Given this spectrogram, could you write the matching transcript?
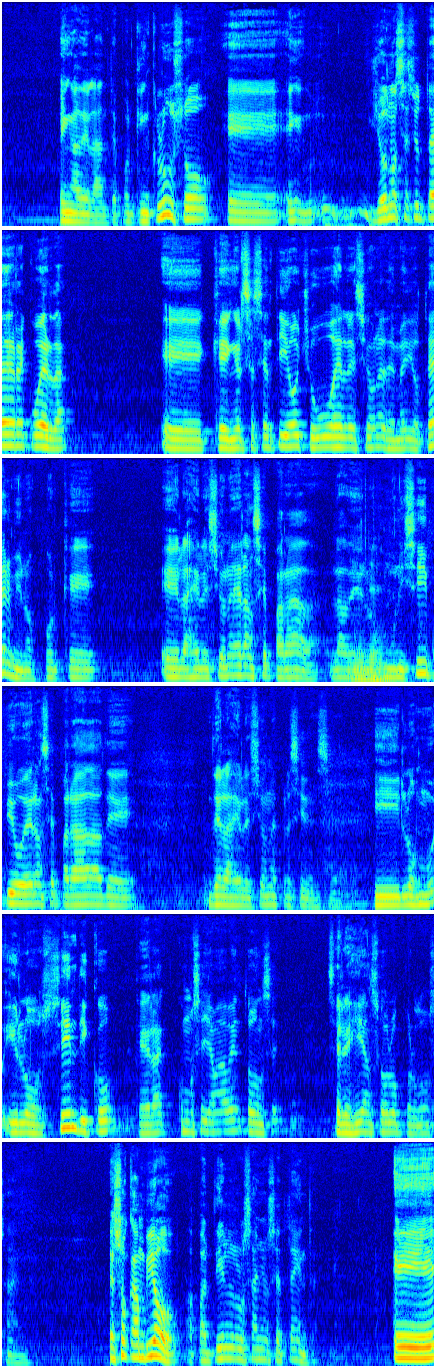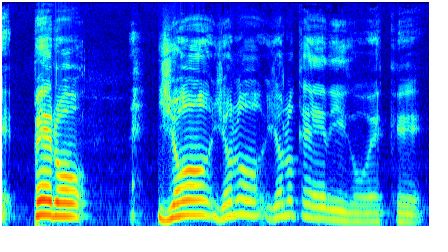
en adelante, porque incluso, eh, en- yo no sé si ustedes recuerdan, eh, que en el 68 hubo elecciones de medio término, porque eh, las elecciones eran separadas, las de los municipios eran separadas de, de las elecciones presidenciales. Y los, y los síndicos, que era como se llamaba entonces, se elegían solo por dos años. Eso cambió a partir de los años 70. Eh, pero yo, yo, lo, yo lo que digo es que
